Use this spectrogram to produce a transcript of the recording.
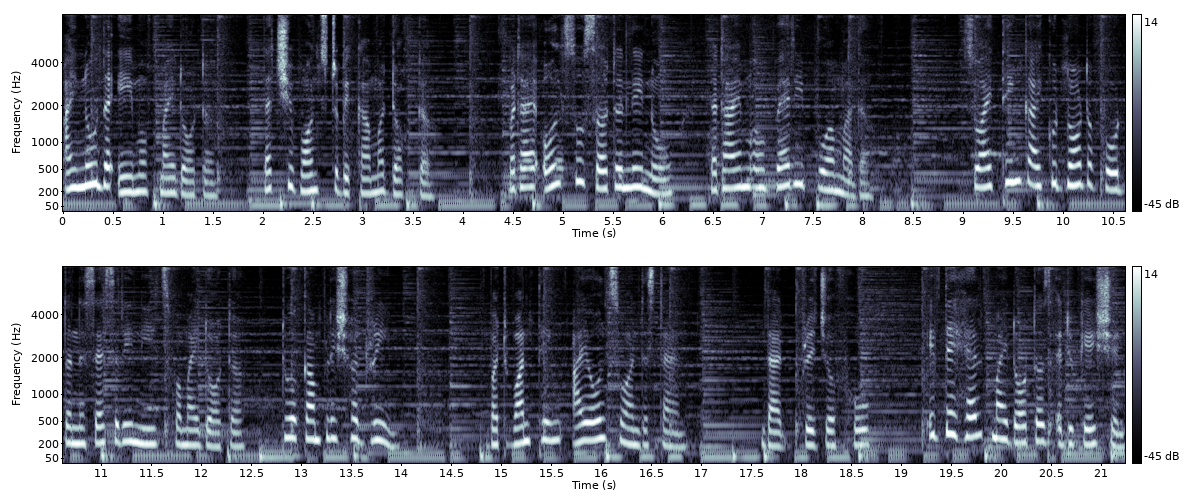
I know the aim of my daughter that she wants to become a doctor. But I also certainly know that I am a very poor mother. So I think I could not afford the necessary needs for my daughter to accomplish her dream. But one thing I also understand that Bridge of Hope, if they help my daughter's education,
